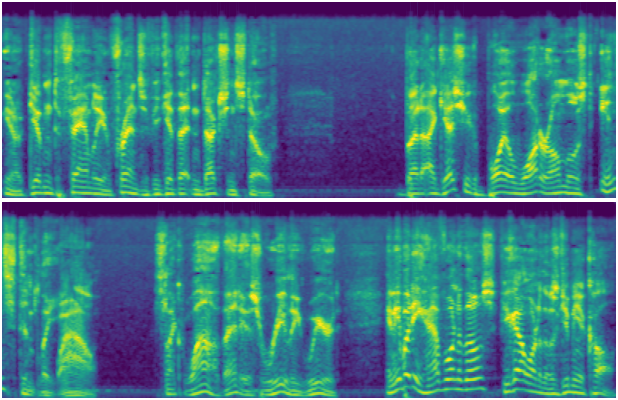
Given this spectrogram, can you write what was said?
you know, give them to family and friends if you get that induction stove. But I guess you could boil water almost instantly. Wow. It's like, wow, that is really weird. Anybody have one of those? If you got one of those, give me a call.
